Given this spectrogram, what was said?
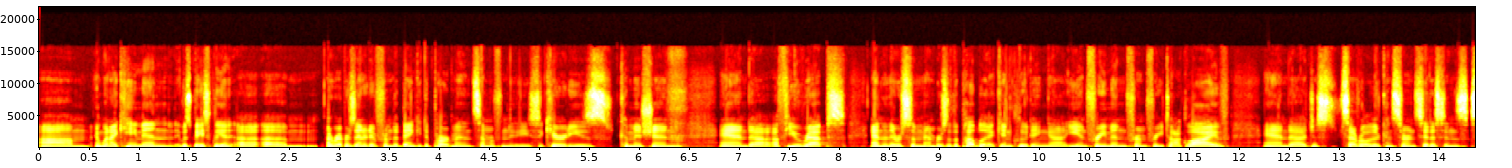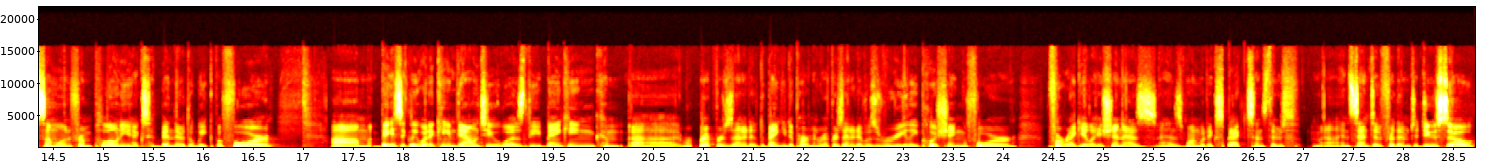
Um, and when I came in, it was basically a, a, um, a, representative from the banking department, someone from the Securities Commission, and uh, a few reps, and then there were some members of the public, including uh, Ian Freeman from Free Talk Live, and uh, just several other concerned citizens. Someone from Poloniex had been there the week before. Um, basically, what it came down to was the banking uh, representative, the banking department representative, was really pushing for for regulation, as as one would expect, since there's uh, incentive for them to do so.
